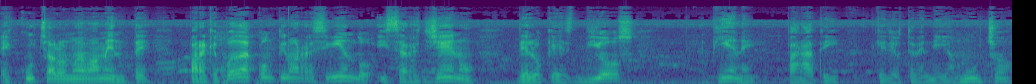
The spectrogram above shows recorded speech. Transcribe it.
Escúchalo nuevamente para que puedas continuar recibiendo y ser lleno de lo que Dios tiene para ti. Que Dios te bendiga mucho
